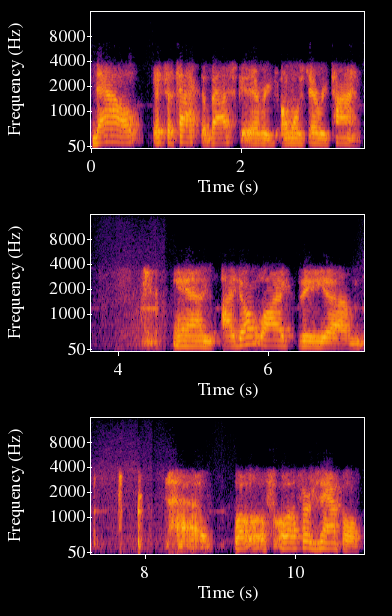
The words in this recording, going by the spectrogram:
Now it's attack the basket every almost every time, and I don't like the. Um, uh, well, well, for example,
